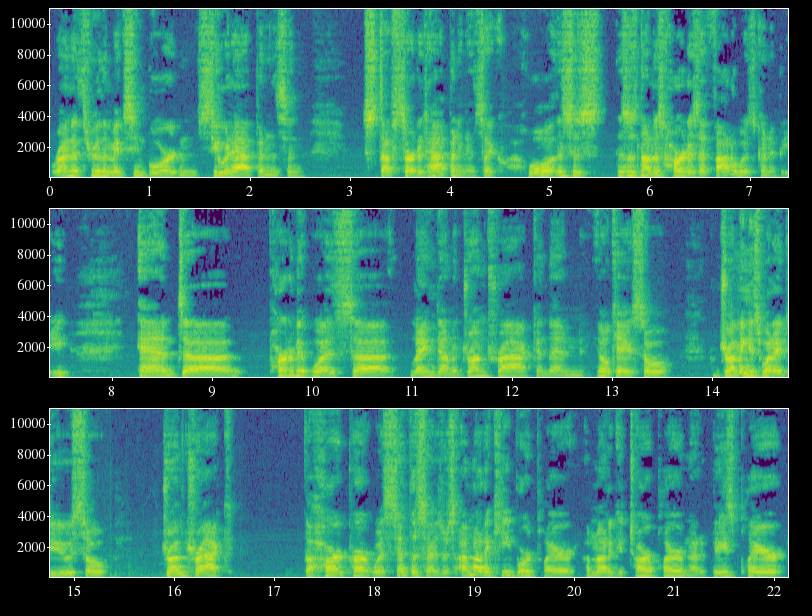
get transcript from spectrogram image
run it through the mixing board and see what happens. And stuff started happening. It's like, whoa, this is this is not as hard as I thought it was going to be. And uh, part of it was uh, laying down a drum track, and then okay, so drumming is what I do. So drum track. The hard part was synthesizers. I'm not a keyboard player. I'm not a guitar player. I'm not a bass player.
